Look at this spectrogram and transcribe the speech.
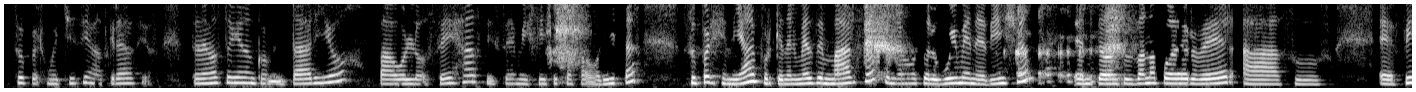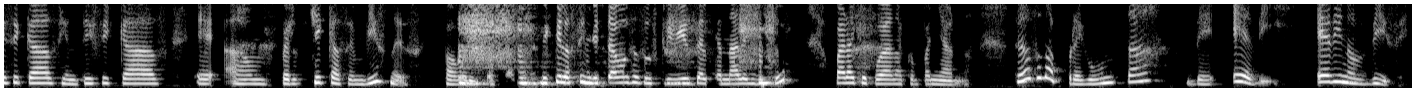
Súper, muchísimas gracias. Tenemos también un comentario. Paulo Cejas dice mi física favorita. Súper genial porque en el mes de marzo tenemos el Women Edition. Entonces van a poder ver a sus eh, físicas, científicas, eh, chicas en business favoritos. Así que los invitamos a suscribirse al canal en YouTube para que puedan acompañarnos. Tenemos una pregunta de Eddie. Eddie nos dice,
